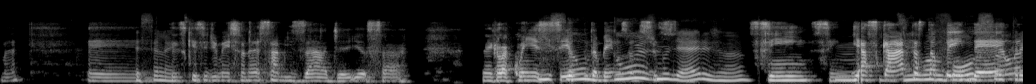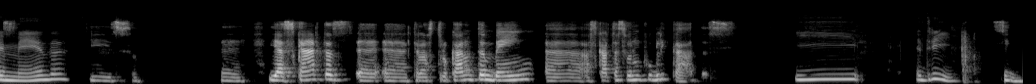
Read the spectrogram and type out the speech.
Né? É, Excelente. Eu esqueci de mencionar essa amizade aí, essa né, que ela conheceu também duas nos anos mulheres, né? Sim, sim. E as cartas de também delas. tremenda. Isso. É. E as cartas é, é, que elas trocaram também, ah, as cartas foram publicadas. E, Edri, sim.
